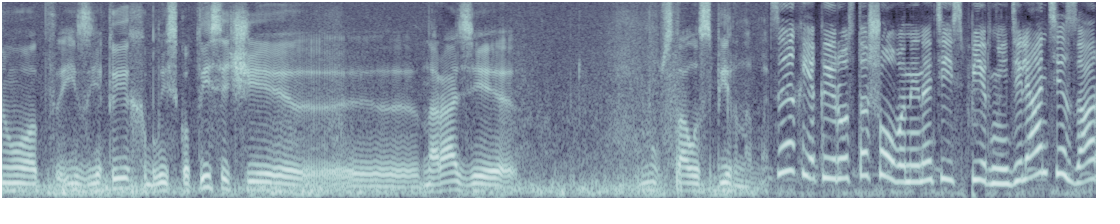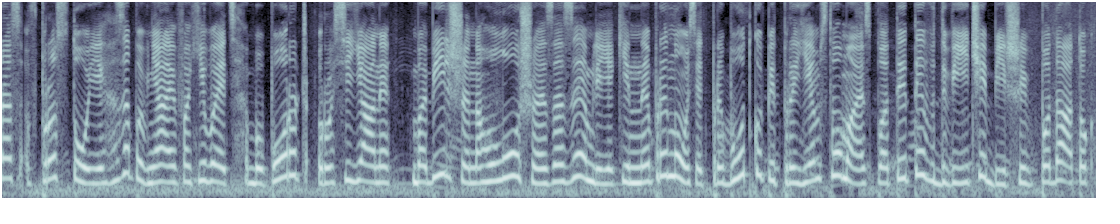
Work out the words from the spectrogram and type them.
от, із яких близько тисячі е, наразі ну, стали спірними. Цех, який розташований на цій спірній ділянці, зараз в простої, запевняє фахівець, бо поруч росіяни. Ба більше наголошує за землі, які не приносять прибутку, підприємство має сплатити вдвічі більший податок.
